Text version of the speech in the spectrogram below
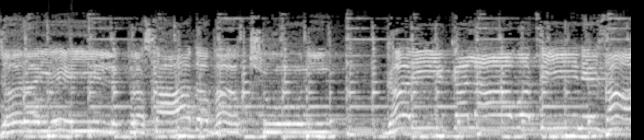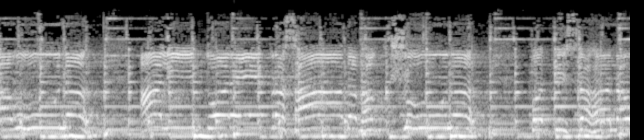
जर येईल प्रसाद भक्षुनी. घरी कलावतीने जाऊन आली पती नौका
